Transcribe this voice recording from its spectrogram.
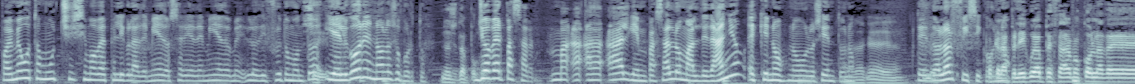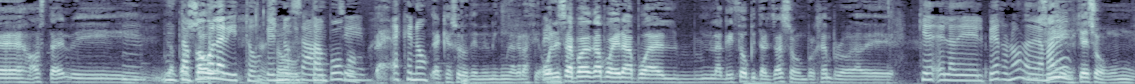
Pues a mí me gusta muchísimo ver películas de miedo, series de miedo, me- lo disfruto un montón. Sí. Y el gore no lo soporto. no sé tampoco. Yo ver pasar a, a- a alguien pasarlo mal de daño, es que no, no, lo siento, no. que... De dolor físico, Porque no. las películas empezamos con la de Hostel y... Mm, y Tampoco la he visto, que no, tampoco. Sí. Es que no. Es que eso no tiene ninguna gracia. O en esa época pues era pues el- la que hizo Peter Jackson, por ejemplo, la de... ¿Quién- eh, La del perro, ¿no? La de la sí, madre. es que eso, un-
